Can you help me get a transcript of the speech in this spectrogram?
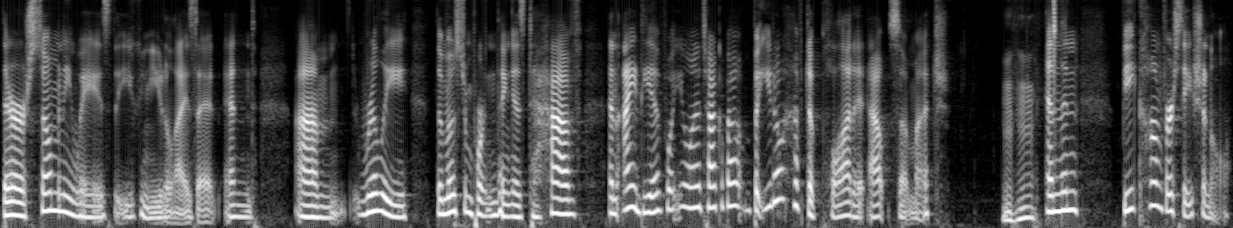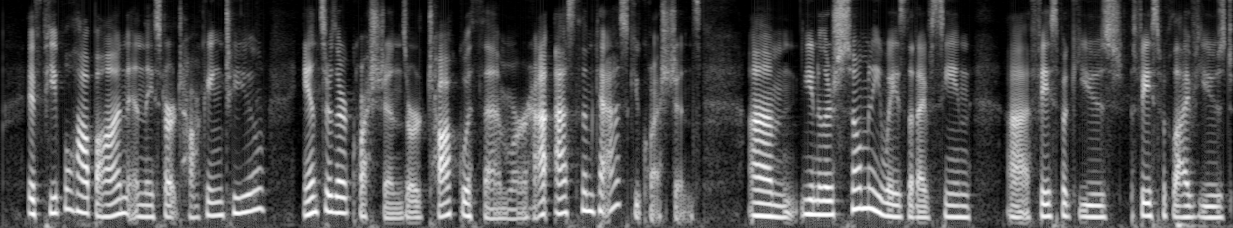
There are so many ways that you can utilize it. And um, really, the most important thing is to have an idea of what you want to talk about, but you don't have to plot it out so much. Mm-hmm. And then be conversational. If people hop on and they start talking to you, answer their questions or talk with them or ha- ask them to ask you questions. Um, you know, there's so many ways that I've seen uh, Facebook used, Facebook Live used,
